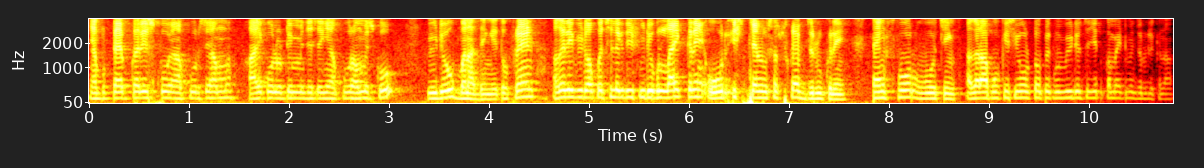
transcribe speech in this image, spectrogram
यहाँ पर टैप करें इसको, यहाँ पर से हम हाई क्वालिटी में, जैसे यहाँ पर हम इसको वीडियो बना देंगे। तो फ्रेंड अगर ये वीडियो आपको अच्छी लगी तो इस वीडियो को लाइक करें और इस चैनल को सब्सक्राइब ज़रूर करें। थैंक्स फॉर वॉचिंग अगर आपको किसी और टॉपिक पर वीडियो चाहिए तो कमेंट में ज़रूर लिखना।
